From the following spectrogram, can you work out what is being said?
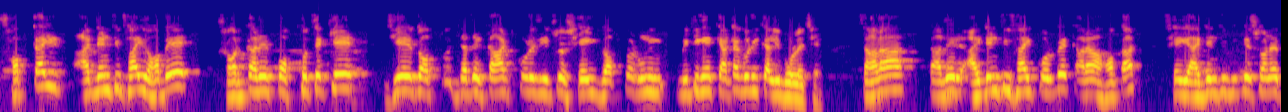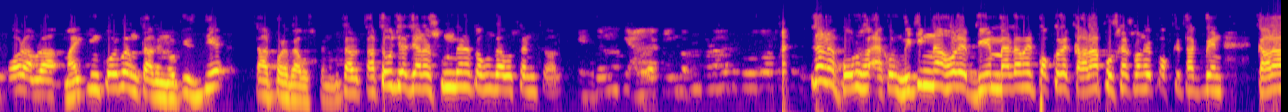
সবটাই আইডেন্টিফাই হবে। সরকারের পক্ষ থেকে যে দপ্তর যাদের কার্ড করে দিয়েছিল সেই দপ্তর উনি মিটিংয়ে ক্যাটাগরিক্যালি বলেছেন। তারা তাদের আইডেন্টিফাই করবে কারা হকার। সেই আইডেন্টিফিকেশনের পর আমরা মাইকিং করব এবং তাদের নোটিশ দিয়ে তারপরে ব্যবস্থা নেব। তার তাতেও যা- যারা শুনবে না তখন ব্যবস্থা নিতে হবে। না না পৌর এখন মিটিং না হলে ডিএম ম্যাডামের পক্ষে কারা প্রশাসনের পক্ষে থাকবেন কারা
